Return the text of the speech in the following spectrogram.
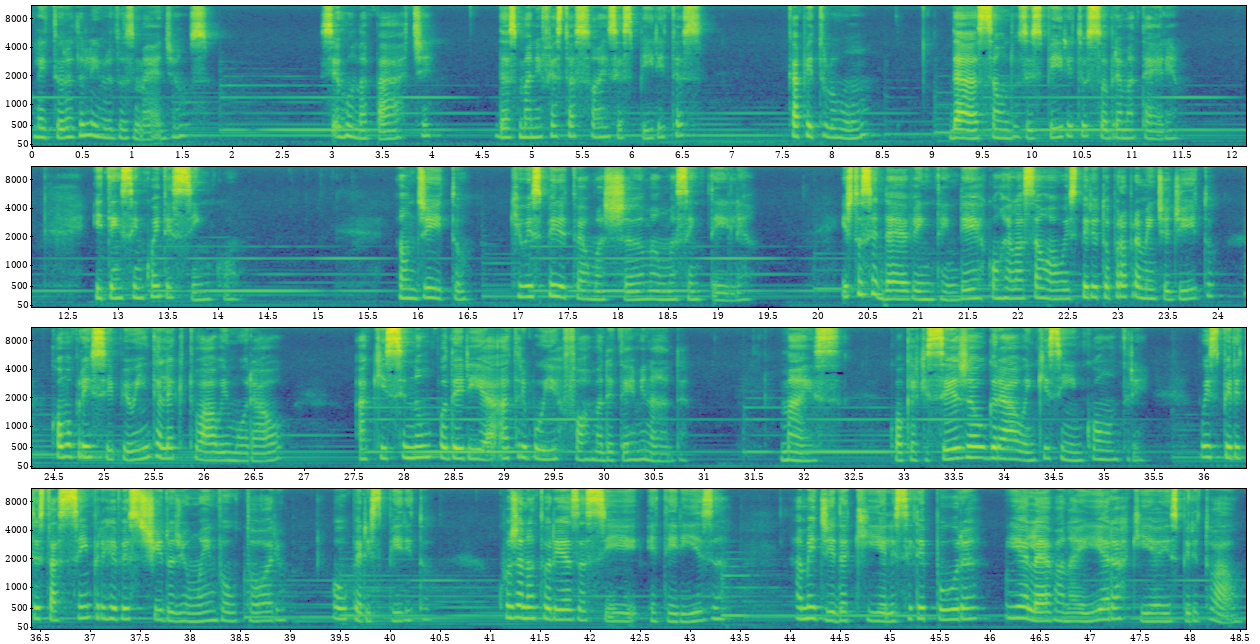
Leitura do Livro dos Médiuns, segunda parte das Manifestações Espíritas, capítulo 1 da Ação dos Espíritos sobre a Matéria, item 55. É um dito que o Espírito é uma chama, uma centelha. Isto se deve entender com relação ao Espírito propriamente dito, como princípio intelectual e moral a que se não poderia atribuir forma determinada. Mas, qualquer que seja o grau em que se encontre, o espírito está sempre revestido de um envoltório ou perispírito, cuja natureza se eteriza à medida que ele se depura e eleva na hierarquia espiritual.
